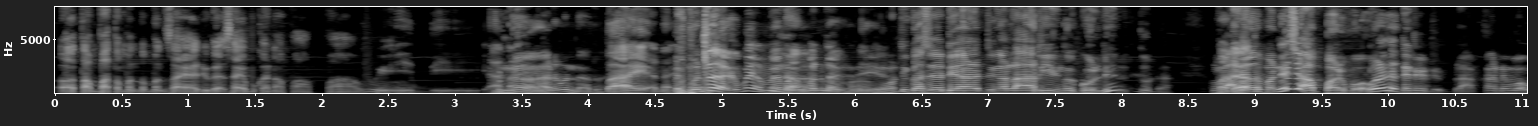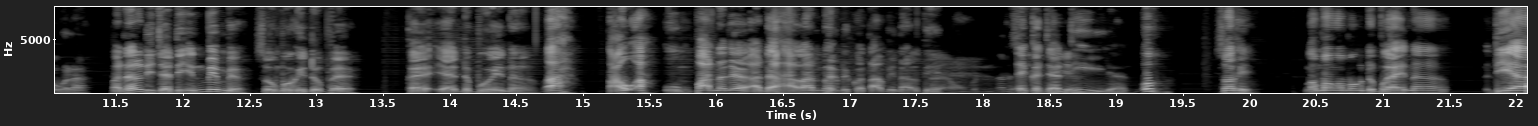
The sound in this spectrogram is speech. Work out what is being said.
"Eh, tanpa teman-teman saya juga saya bukan apa-apa. Widih. Benar, anaknya benar. Baik anak. Benar, memang, memang benar. Iya. Mau tiga saja dia tinggal lari ngegolin. Itu dah. Padahal- ada temannya siapa bawa bola dari belakang nih bawa bola. Padahal dijadiin meme ya seumur hidupnya. Kayak ya De Bruyne. Ah, tahu ah umpan aja ada Halan di kotak penalti. Eh sih. kejadian. Oh, sorry. ngomong-ngomong De Bruyne dia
